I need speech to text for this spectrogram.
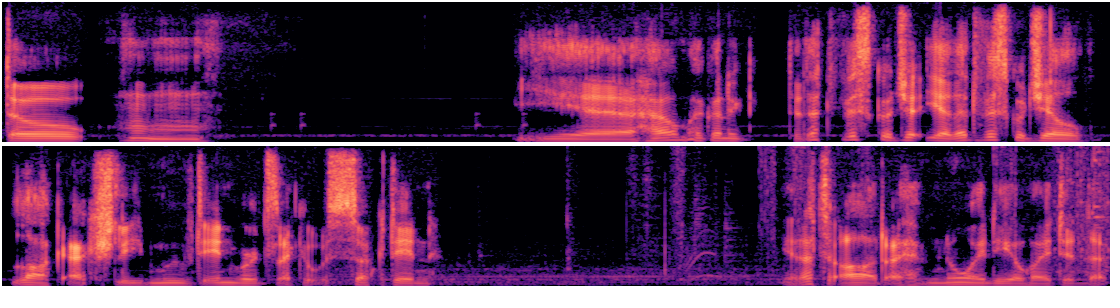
Though, hmm... Yeah, how am I going to... Did that visco gel... Yeah, that visco gel lock actually moved inwards like it was sucked in. Yeah, that's odd. I have no idea why I did that.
